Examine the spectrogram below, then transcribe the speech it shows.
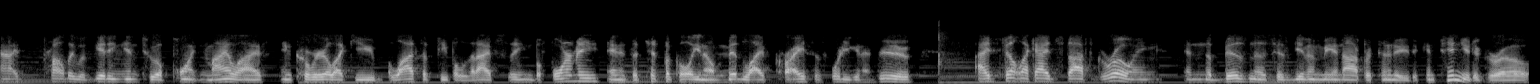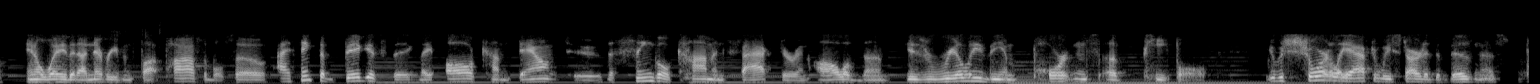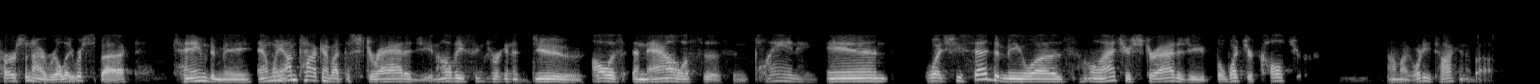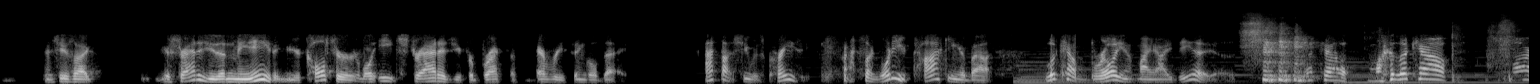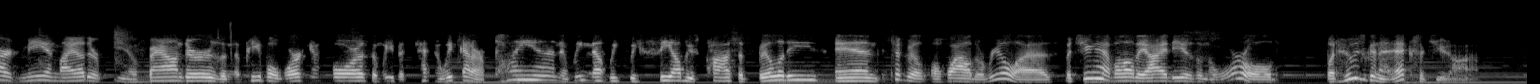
I probably was getting into a point in my life and career like you, lots of people that I've seen before me, and it's a typical, you know, midlife crisis. What are you going to do? I felt like I'd stopped growing, and the business has given me an opportunity to continue to grow in a way that I never even thought possible. So I think the biggest thing they all come down to, the single common factor in all of them is really the importance of people. It was shortly after we started the business, a person I really respect, came to me and we, I'm talking about the strategy and all these things we're going to do, all this analysis and planning. And what she said to me was, well, that's your strategy, but what's your culture? I'm like, what are you talking about? And she's like, your strategy doesn't mean anything. Your culture will eat strategy for breakfast every single day. I thought she was crazy. I was like, what are you talking about? Look how brilliant my idea is. look how look how smart me and my other you know founders and the people working for us and we've we've got our plan and we know we, we see all these possibilities and it took a, a while to realize but you have all the ideas in the world but who's going to execute on them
